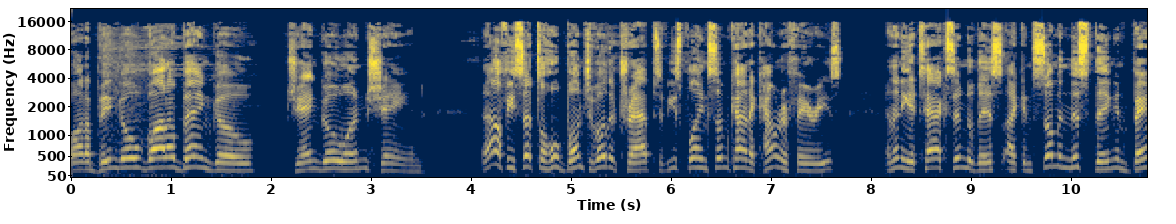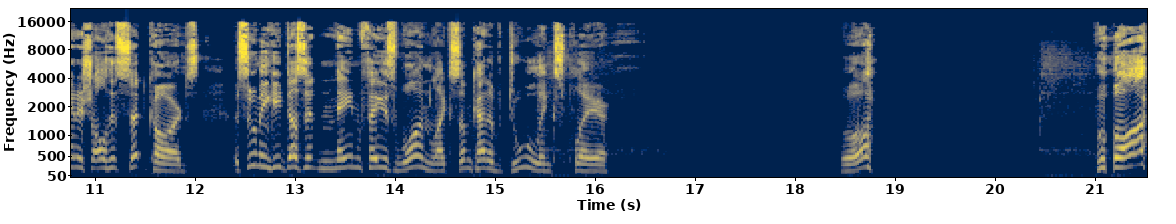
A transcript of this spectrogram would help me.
Bada bingo, bada bango. Django Unchained. Now, if he sets a whole bunch of other traps, if he's playing some kind of counter fairies, and then he attacks into this, I can summon this thing and banish all his set cards, assuming he does it in main phase 1 like some kind of Duel Links player. What? What?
